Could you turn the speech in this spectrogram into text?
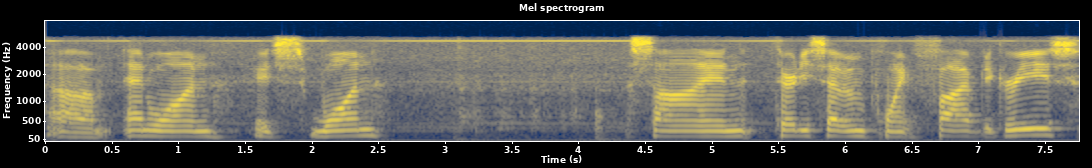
um, n1 it's 1 sine 37.5 degrees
